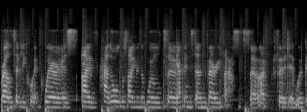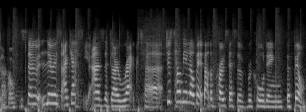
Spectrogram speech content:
relatively quick. Whereas I've had all the time in the world to get things done very fast, so I preferred it working at home. So, Lewis, I guess as a director, just tell me a little bit about the process of recording the film.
